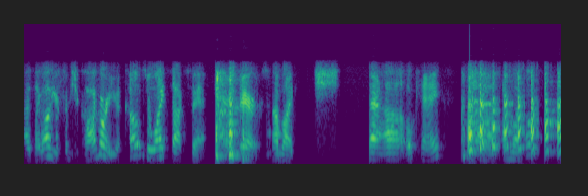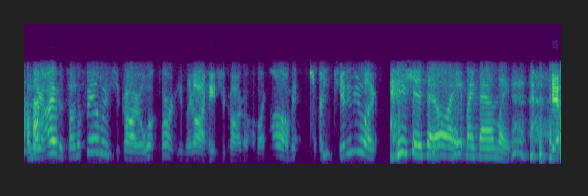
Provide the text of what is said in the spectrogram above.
I was like, oh, you're from Chicago? Are you a Cubs or White Sox fan? Bears. I'm like, shh, uh, okay. Uh, I'm like, oh. I'm like, I have a ton of family in Chicago. What part? He's like, oh, I hate Chicago. I'm like, oh man, are you kidding me? Like, you should have said, "Oh, I hate my family." yeah.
